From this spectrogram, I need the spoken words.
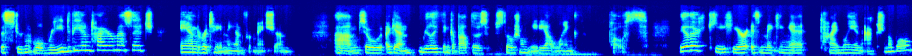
the student will read the entire message and retain the information. Um, so again, really think about those social media length posts. The other key here is making it timely and actionable.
